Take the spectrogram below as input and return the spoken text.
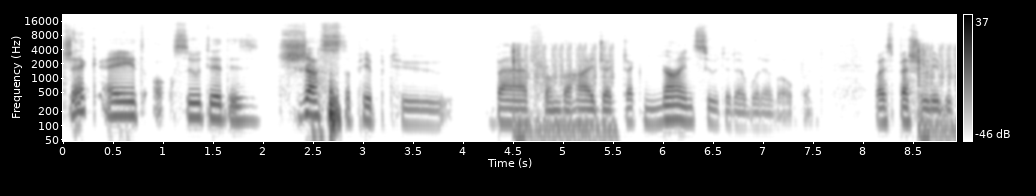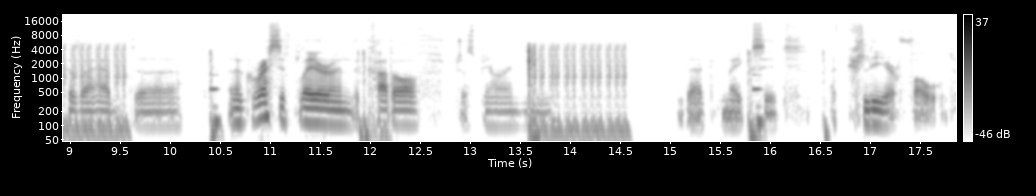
Jack 8 suited is just a pip too bad from the hijack. Jack 9 suited I would have opened. But especially because I had uh, an aggressive player in the cutoff just behind me. That makes it a clear fold.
